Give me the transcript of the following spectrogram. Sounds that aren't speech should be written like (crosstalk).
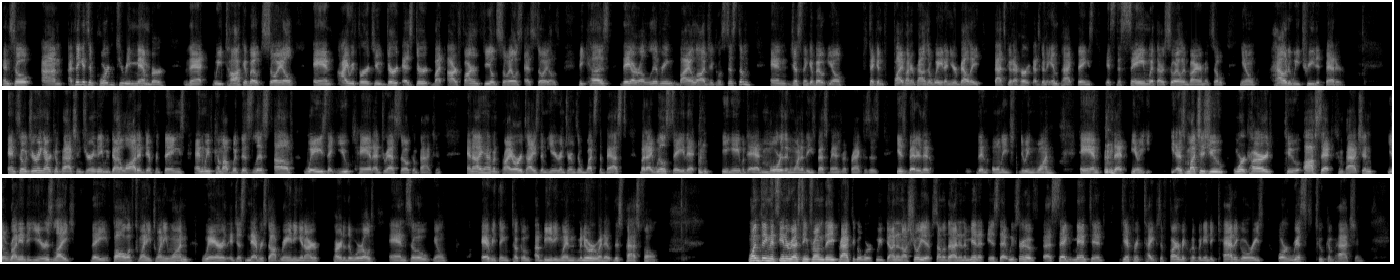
And so um, I think it's important to remember that we talk about soil and I refer to dirt as dirt, but our farm field soils as soils because they are a living biological system. And just think about, you know, sticking 500 pounds of weight on your belly, that's going to hurt. That's going to impact things. It's the same with our soil environment. So, you know, how do we treat it better? And so during our compaction journey, we've done a lot of different things and we've come up with this list of ways that you can address soil compaction. And I haven't prioritized them here in terms of what's the best, but I will say that (clears throat) being able to add more than one of these best management practices is better than than only doing one. And (clears throat) that, you know, as much as you work hard to offset compaction, you'll run into years like the fall of 2021, where it just never stopped raining in our part of the world. And so, you know, everything took a, a beating when manure went out this past fall. One thing that's interesting from the practical work we've done, and I'll show you some of that in a minute, is that we've sort of uh, segmented different types of farm equipment into categories or risks to compaction.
